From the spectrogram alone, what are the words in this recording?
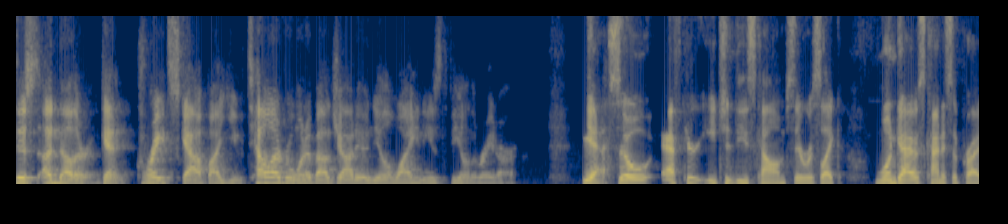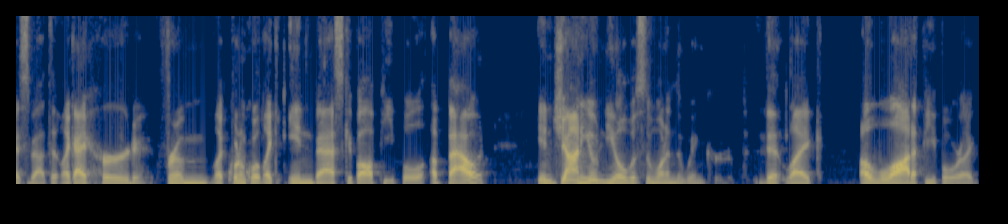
This another again, great scout by you. Tell everyone about Johnny O'Neil and why he needs to be on the radar. Yeah. So after each of these columns, there was like one guy I was kind of surprised about that, like I heard from like quote unquote like in basketball people about. And Johnny O'Neil was the one in the wing group that like a lot of people were like,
